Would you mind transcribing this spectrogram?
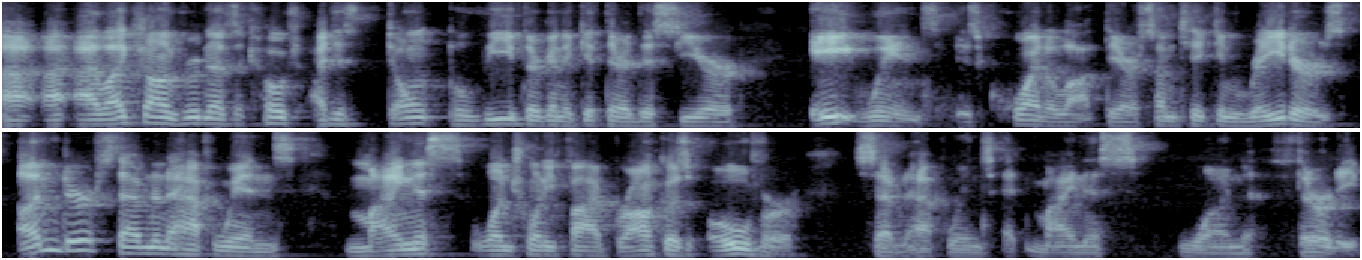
Uh, I, I, like Jon Gruden as a coach. I just don't believe they're going to get there this year. Eight wins is quite a lot there. So I'm taking Raiders under seven and a half wins, minus 125. Broncos over seven and a half wins at minus 130. So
